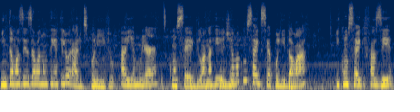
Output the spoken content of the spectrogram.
Então, às vezes, ela não tem aquele horário disponível. Aí a mulher consegue lá na rede, ela consegue ser acolhida lá e consegue fazer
